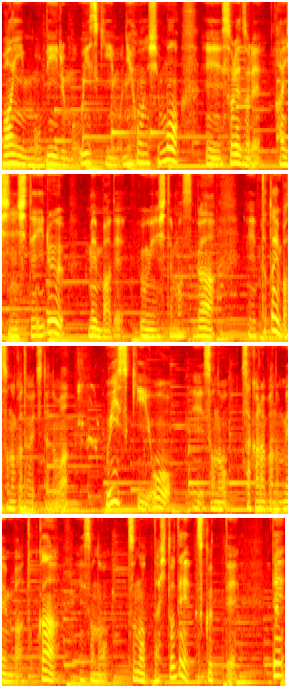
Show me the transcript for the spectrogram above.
ワインもビールもウイスキーも日本酒も、えー、それぞれ配信しているメンバーで運営してますが、えー、例えばその方が言ってたのはウイスキーを、えー、そのサカラバのメンバーとか、え、その募った人で作ってで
